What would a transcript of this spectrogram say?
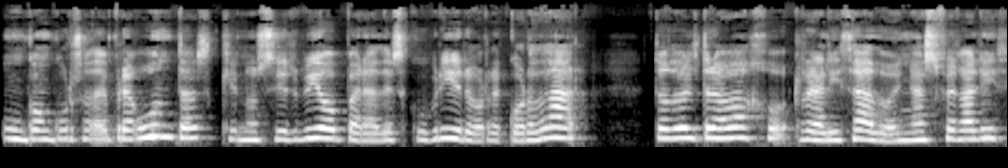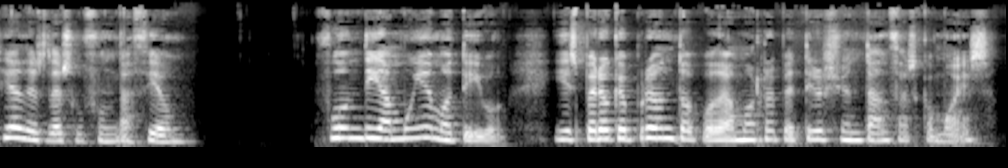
un concurso de preguntas que nos sirvió para descubrir o recordar todo el trabajo realizado en ASFE Galicia desde su fundación. Fue un día muy emotivo y espero que pronto podamos repetir xuntanzas como esa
